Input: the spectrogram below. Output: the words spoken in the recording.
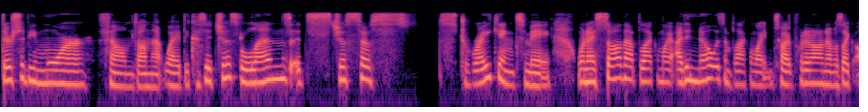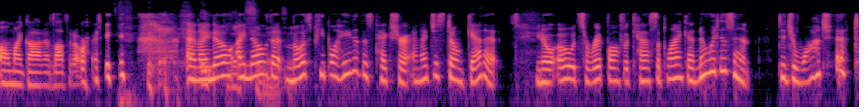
there should be more filmed on that way because it just lends, it's just so striking to me when I saw that black and white. I didn't know it was in black and white until I put it on. I was like, "Oh my god, I love it already." and I know, I know amazing. that most people hated this picture, and I just don't get it. You know, oh, it's a rip off of Casablanca. No, it isn't. Did you watch it?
